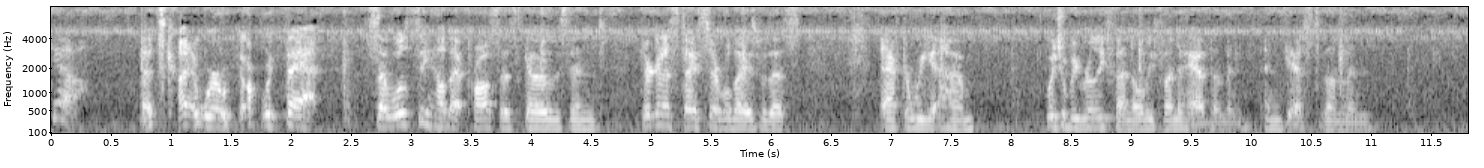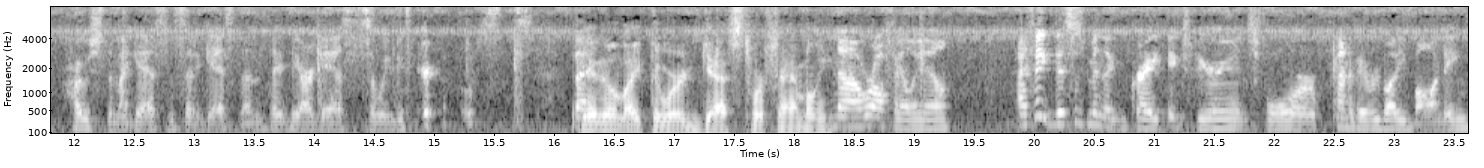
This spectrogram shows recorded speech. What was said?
yeah, that's kind of where we are with that. So we'll see how that process goes, and they're going to stay several days with us after we get home, which will be really fun. It'll be fun to have them and, and guest them and host them, I guess, instead of guest them. They'd be our guests, so we'd be their hosts. But They don't like the word guest. We're family. no, we're all family now. I think this has been a great experience for kind of everybody bonding.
